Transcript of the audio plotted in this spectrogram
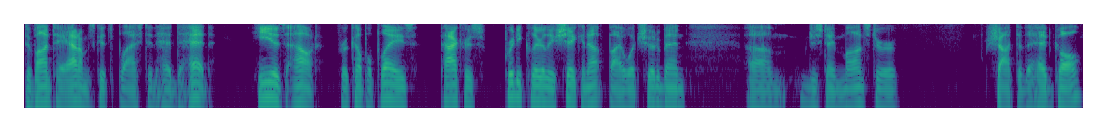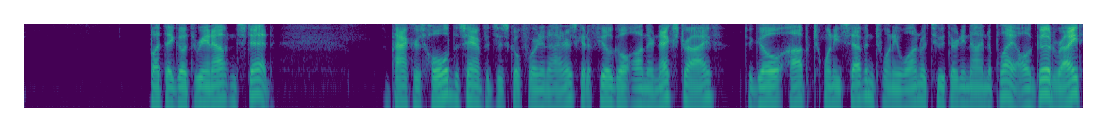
Davante Adams gets blasted head to head. He is out for a couple plays. Packers pretty clearly shaken up by what should have been um, just a monster shot to the head call. But they go three and out instead. The Packers hold the San Francisco 49ers, get a field goal on their next drive to go up 27 21 with 2.39 to play. All good, right?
